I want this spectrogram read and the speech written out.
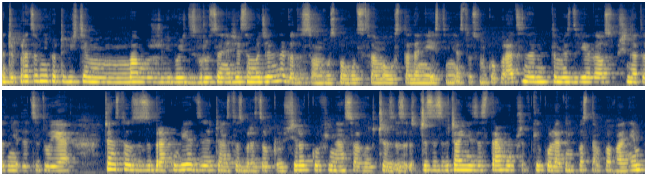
Znaczy, pracownik oczywiście ma możliwość zwrócenia się samodzielnego do sądu z powództwem o ustalenie istnienia stosunku pracy, natomiast wiele osób się na to nie decyduje, często z braku wiedzy, często z braku środków finansowych, czy, czy zwyczajnie ze strachu przed kilkuletnim postępowaniem.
